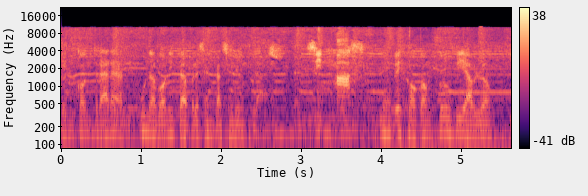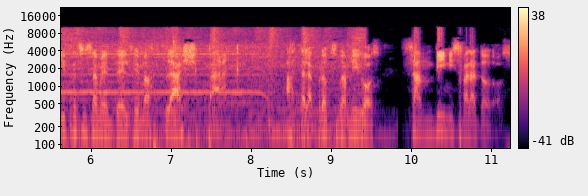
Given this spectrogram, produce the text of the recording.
encontrarán una bonita presentación en Flash. Sin más, les dejo con Cruz Diablo y precisamente el tema Flashback. Hasta la próxima amigos, Zambinis para todos.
